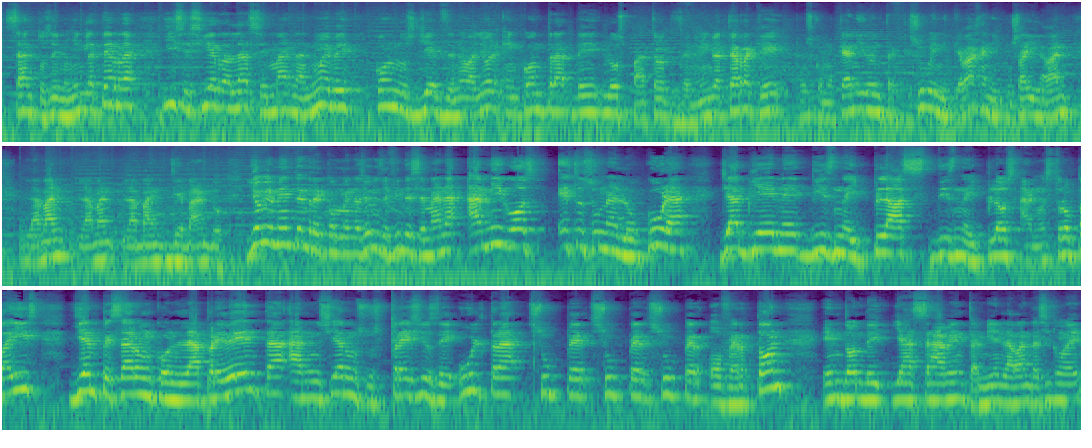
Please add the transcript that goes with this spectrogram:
Santos de Nueva Inglaterra y se cierra la semana 9 con los Jets de Nueva York en contra de los Patriotas de Nueva Inglaterra que pues como que han ido entre que suben y que bajan y pues ahí la van, la van, la van, la van llevando. Y obviamente en recomendaciones de fin de semana, amigos, esto es una locura. Ya viene Disney Plus, Disney Plus a nuestro país. Ya empezaron con la preventa, anunciaron sus precios de ultra, super, super, super ofertón. En donde ya saben también la banda así como de...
